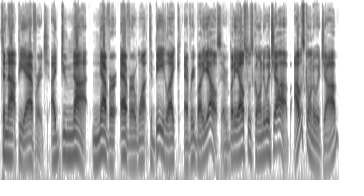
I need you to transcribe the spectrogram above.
to not be average. I do not, never, ever want to be like everybody else. Everybody else was going to a job. I was going to a job,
